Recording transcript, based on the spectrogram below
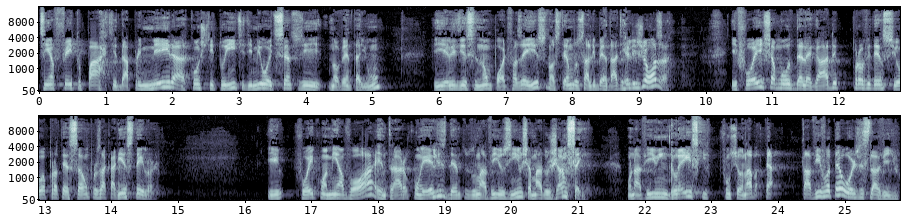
tinha feito parte da primeira constituinte de 1891, e ele disse: não pode fazer isso, nós temos a liberdade religiosa. E foi, chamou o delegado e providenciou a proteção para o Zacarias Taylor. E foi com a minha avó, entraram com eles dentro do naviozinho chamado Jansen, um navio inglês que funcionava, está tá vivo até hoje esse navio.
